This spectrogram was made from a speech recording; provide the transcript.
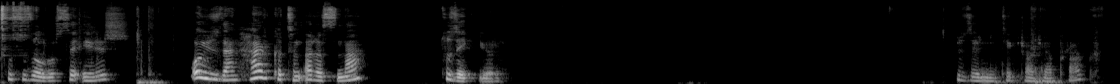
Tuzsuz olursa erir. O yüzden her katın arasına tuz ekliyorum. Üzerine tekrar yaprak.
